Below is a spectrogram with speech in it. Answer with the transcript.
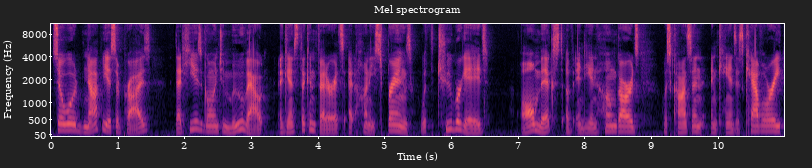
so it would not be a surprise that he is going to move out against the Confederates at Honey Springs with two brigades, all mixed of Indian Home Guards, Wisconsin and Kansas Cavalry,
